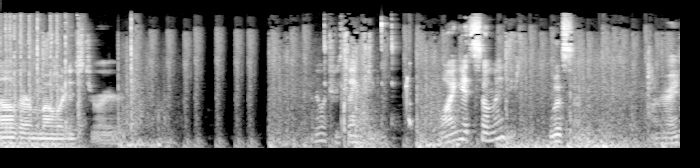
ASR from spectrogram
another MOAB destroyer. I know what you're thinking. Why get so many? Listen, alright?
